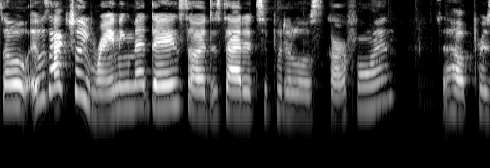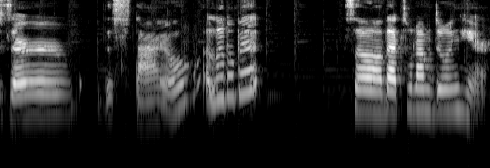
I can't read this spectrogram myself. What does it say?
So it was actually raining that day, so I decided to put a little scarf on to help preserve the style a little bit. So that's what I'm doing here.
